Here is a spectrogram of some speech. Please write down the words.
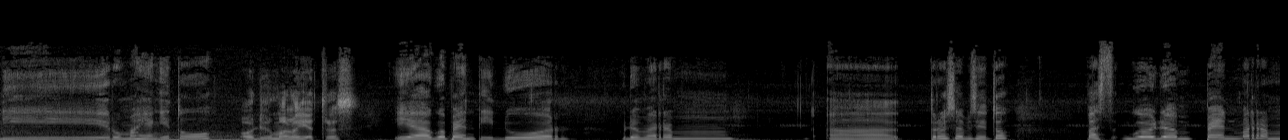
di rumah yang itu oh di rumah lo ya terus? Iya, gue pengen tidur. Udah merem. Eh, terus habis itu pas gue udah pengen merem,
